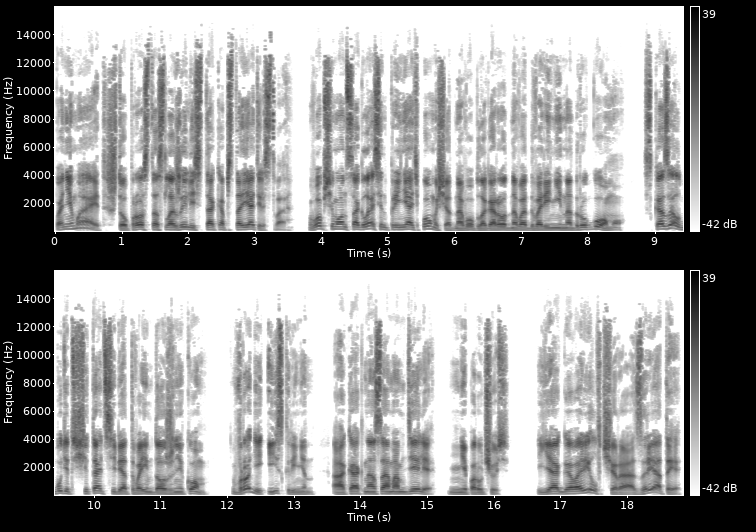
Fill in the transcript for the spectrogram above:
Понимает, что просто сложились так обстоятельства. В общем, он согласен принять помощь одного благородного дворянина другому. Сказал, будет считать себя твоим должником. Вроде искренен, а как на самом деле, не поручусь. Я говорил вчера, зря ты.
